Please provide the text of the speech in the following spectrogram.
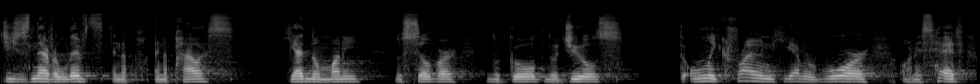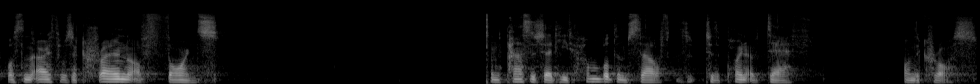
Jesus never lived in a, in a palace. He had no money, no silver, no gold, no jewels. The only crown he ever wore on his head whilst on earth was a crown of thorns. And the passage said he'd humbled himself to the point of death on the cross.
